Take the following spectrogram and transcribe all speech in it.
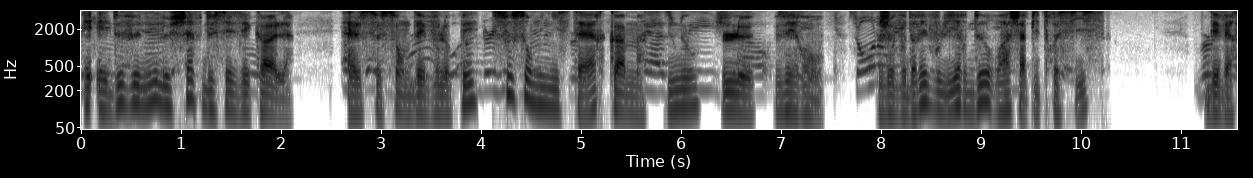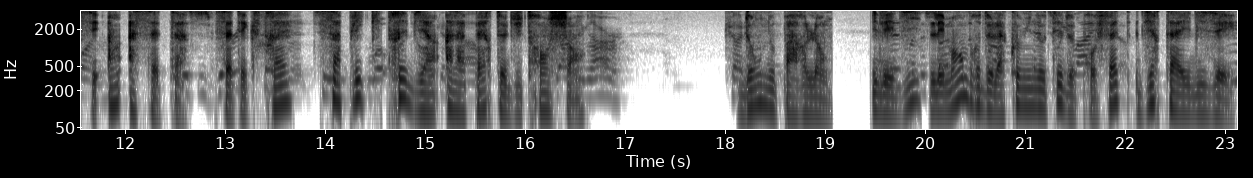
et est devenu le chef de ces écoles. Elles se sont développées sous son ministère comme nous le verrons. Je voudrais vous lire 2 Rois chapitre 6, des versets 1 à 7. Cet extrait s'applique très bien à la perte du tranchant dont nous parlons. Il est dit, les membres de la communauté de prophètes dirent à Élisée,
